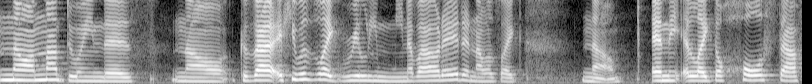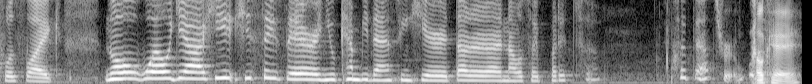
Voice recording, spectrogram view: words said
no, I'm not doing this. No, because he was like really mean about it, and I was like, no. And the, like the whole staff was like, no, well, yeah, he he stays there, and you can be dancing here. Da, da, da. And I was like, but it's a it's a dance room. Okay.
